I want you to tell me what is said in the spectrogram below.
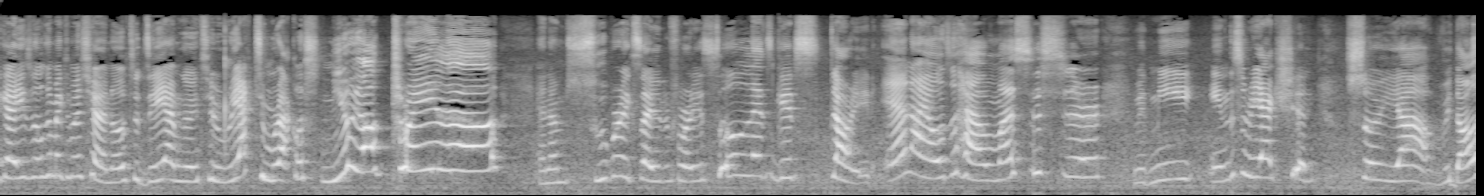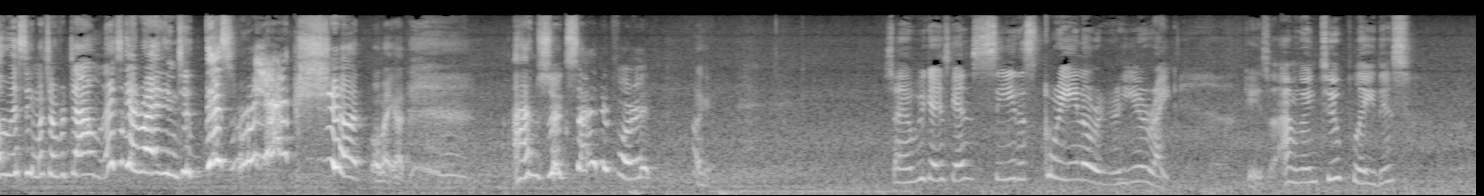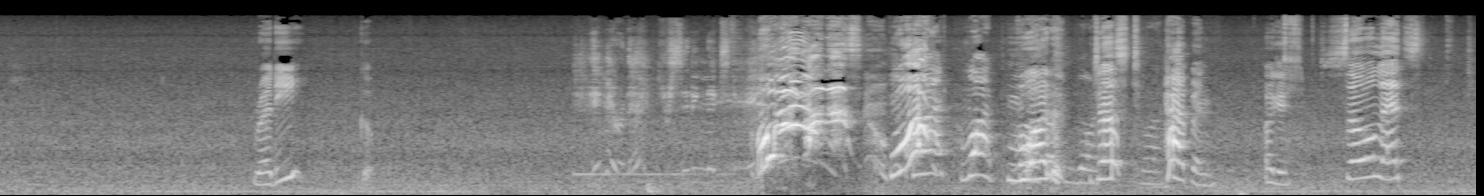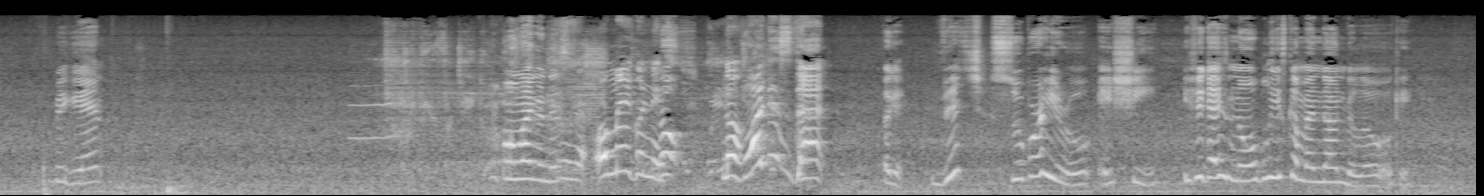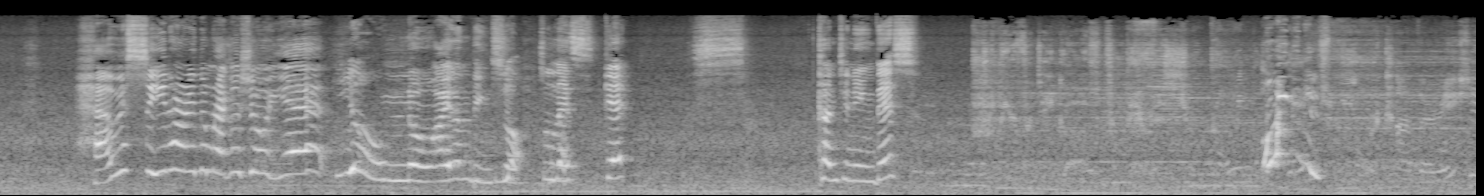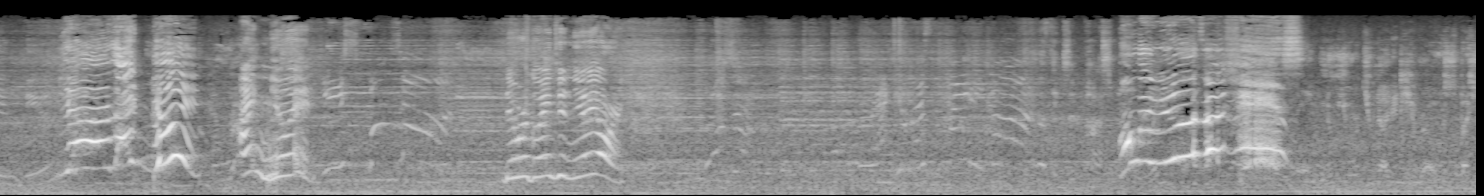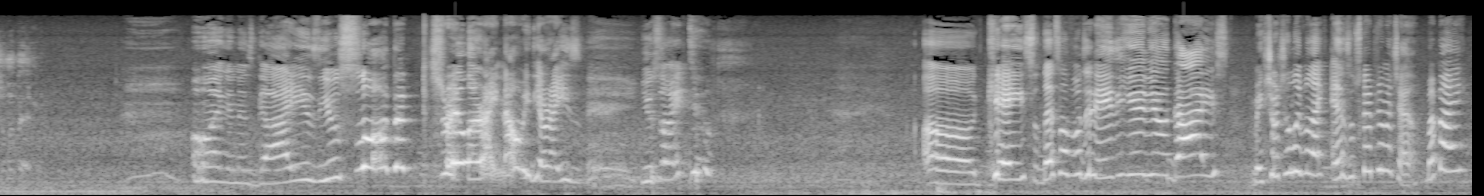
Hey guys, welcome back to my channel. Today I'm going to react to Miraculous New York trailer. And I'm super excited for it. So let's get started. And I also have my sister with me in this reaction. So yeah, without wasting much of our time, let's get right into this reaction. Oh my god. I'm so excited for it. Okay. So I hope you guys can see the screen over here, right? Okay, so I'm going to play this. Ready? Go. Hey Marinette, you're sitting next to me. Oh my goodness! What? What? What What? just What? happened? Okay, so let's begin. Prepare for takeoff. Oh my goodness. Oh, oh my goodness. No. no. What is that? Okay, which superhero is she? If you guys know, please comment down below. Okay. Have you seen her in the No, I don't think so. No. So let's get continuing this. Oh my goodness! Yes, I knew it! I knew it! They were going to New York. Oh my goodness! Oh my goodness, guys, you saw the trailer right now with your eyes. You saw it too. Okay, so that's all for today's video, guys. Make sure to leave a like and subscribe to my channel. Bye bye.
